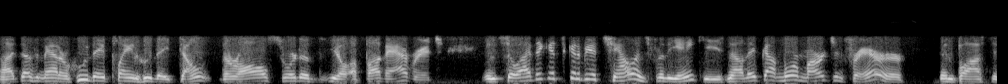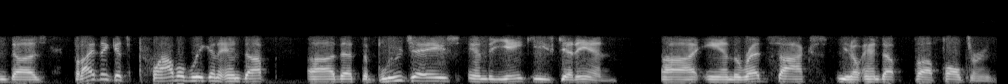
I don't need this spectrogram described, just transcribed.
Uh, it doesn't matter who they play and who they don't. They're all sort of, you know, above average. And so I think it's going to be a challenge for the Yankees. Now they've got more margin for error than Boston does, but I think it's probably going to end up uh, that the Blue Jays and the Yankees get in, uh, and the Red Sox, you know, end up uh, faltering.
